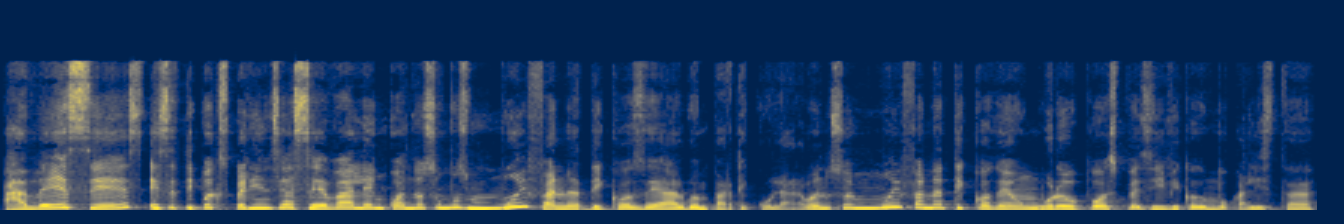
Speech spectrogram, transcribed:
A veces ese tipo de experiencias se valen cuando somos muy fanáticos de algo en particular. Bueno, soy muy fanático de un grupo específico, de un vocalista,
